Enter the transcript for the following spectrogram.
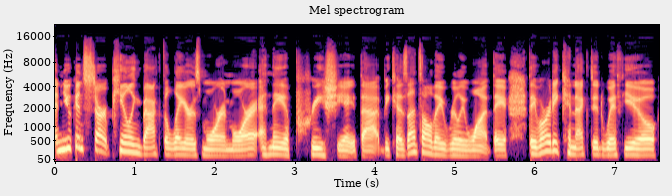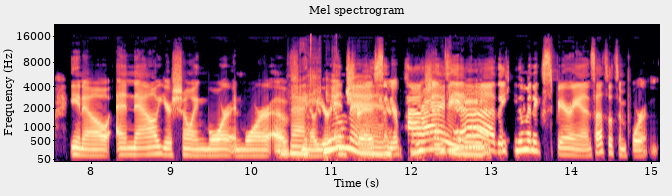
and you can start peeling back the layers more and more and they appreciate that because that's all they really want they they've already connected with you you know and now you're showing more and more of that you know your human. interests and your passions right. yeah the human experience experience. That's what's important.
